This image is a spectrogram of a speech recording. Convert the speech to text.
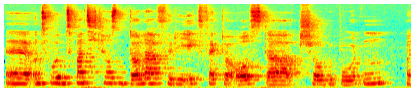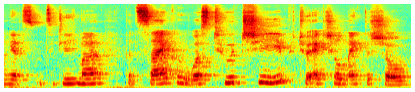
Äh, uns wurden 20.000 Dollar für die X-Factor All-Star Show geboten. Und jetzt zitiere ich mal: But Psycho was too cheap to actually make the show.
